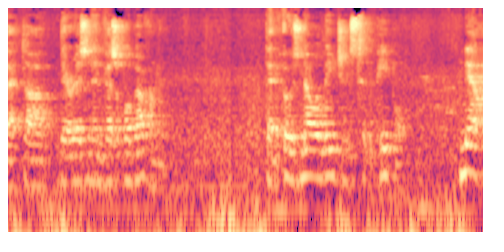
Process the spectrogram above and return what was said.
that uh, there is an invisible government that owes no allegiance to the people. Now,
